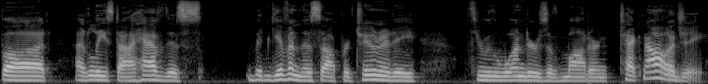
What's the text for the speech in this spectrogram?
but at least I have this, been given this opportunity through the wonders of modern technology.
